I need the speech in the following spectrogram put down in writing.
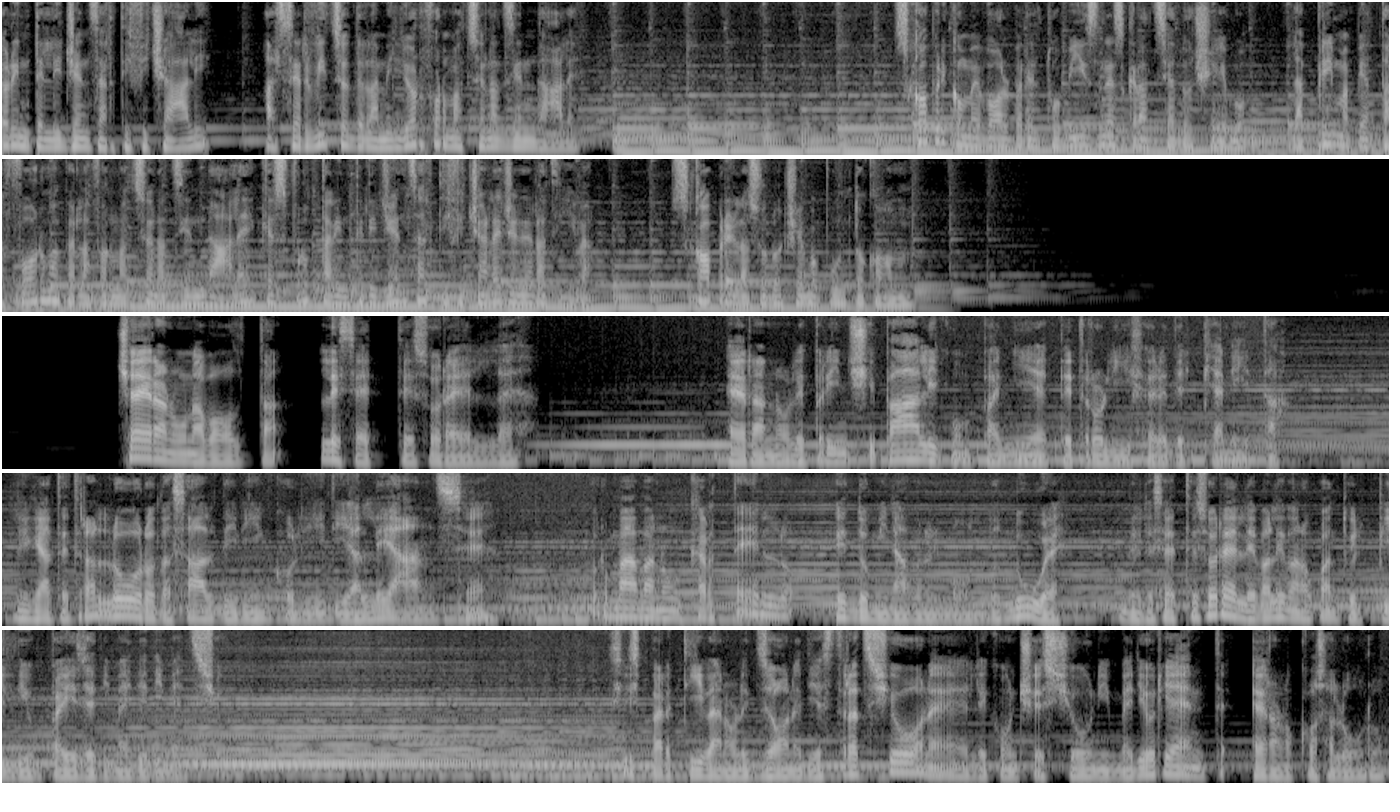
migliori intelligenze artificiali al servizio della miglior formazione aziendale. Scopri come evolvere il tuo business grazie a Docebo, la prima piattaforma per la formazione aziendale che sfrutta l'intelligenza artificiale generativa. Scoprila su docebo.com. C'erano una volta le sette sorelle. Erano le principali compagnie petrolifere del pianeta. Legate tra loro da saldi vincoli di alleanze, formavano un cartello e dominavano il mondo. Due delle sette sorelle valevano quanto il PIL di un paese di medie dimensioni. Si spartivano le zone di estrazione, le concessioni in Medio Oriente erano cosa loro.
